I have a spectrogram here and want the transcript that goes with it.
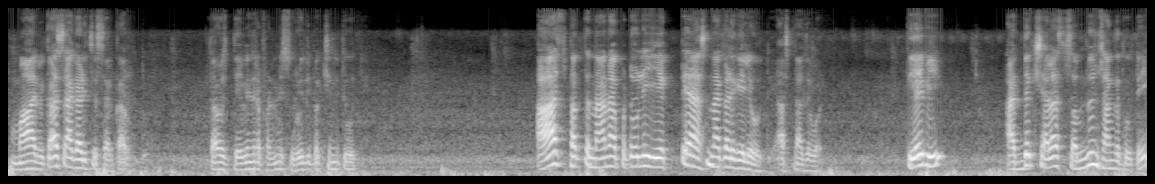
महाविकास आघाडीचं सरकार होतं त्यावेळेस देवेंद्र फडणवीस विरोधी पक्षनेते होते. आज फक्त नाना पटोले एकटे आसनाकडे गेले होते आसनाजवळ. ते बी अध्यक्षाला समजून सांगत होते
